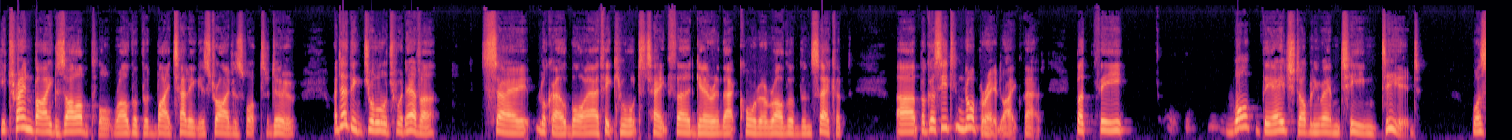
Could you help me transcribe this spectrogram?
he trained by example rather than by telling his drivers what to do. I don't think George would ever say, "Look, old boy, I think you ought to take third gear in that corner rather than second, uh, because he didn't operate like that. But the what the HWM team did was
